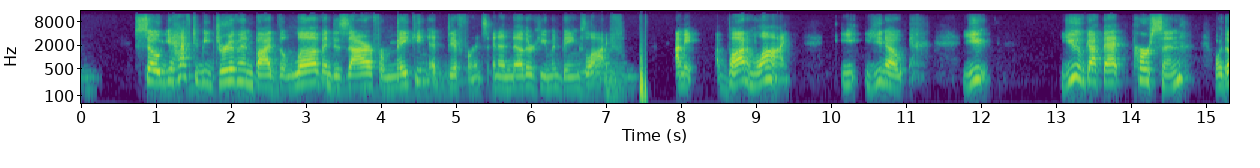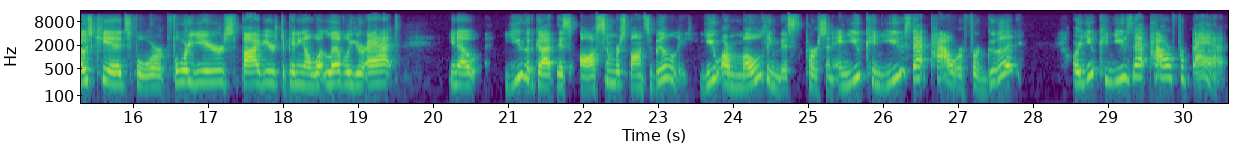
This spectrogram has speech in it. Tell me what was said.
So you have to be driven by the love and desire for making a difference in another human being's life. I mean, bottom line, you, you know, you you've got that person or those kids for four years, five years, depending on what level you're at. You know, you have got this awesome responsibility. You are molding this person, and you can use that power for good or you can use that power for bad.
